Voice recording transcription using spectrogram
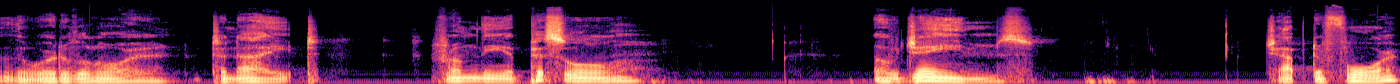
the word of the Lord tonight from the epistle of James, chapter 4.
